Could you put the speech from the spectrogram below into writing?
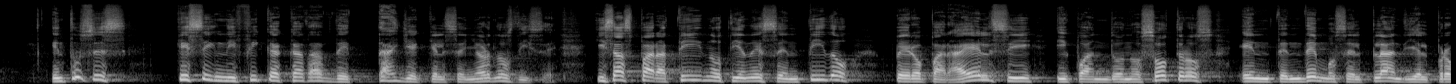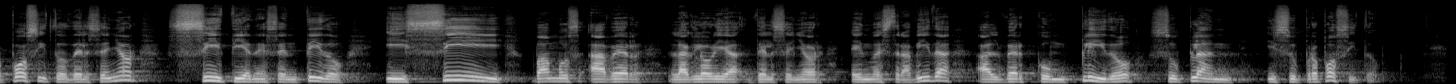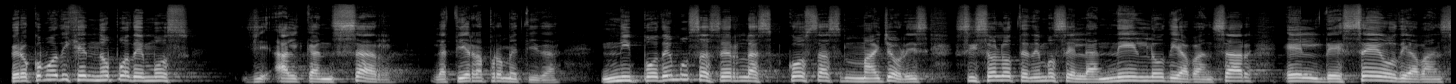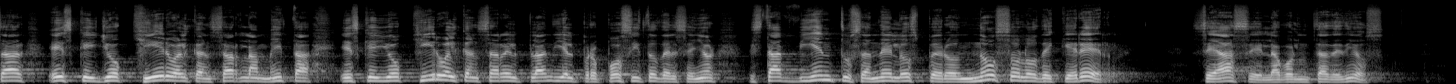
Entonces, ¿qué significa cada detalle que el Señor nos dice? Quizás para ti no tiene sentido, pero para Él sí, y cuando nosotros entendemos el plan y el propósito del Señor, sí tiene sentido y sí vamos a ver la gloria del Señor en nuestra vida al ver cumplido su plan y su propósito. Pero como dije, no podemos alcanzar la tierra prometida ni podemos hacer las cosas mayores si solo tenemos el anhelo de avanzar, el deseo de avanzar, es que yo quiero alcanzar la meta, es que yo quiero alcanzar el plan y el propósito del Señor. Está bien tus anhelos, pero no solo de querer se hace la voluntad de Dios.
